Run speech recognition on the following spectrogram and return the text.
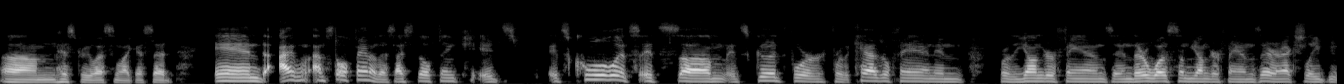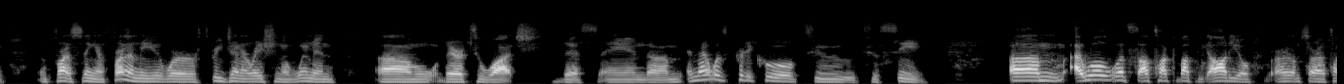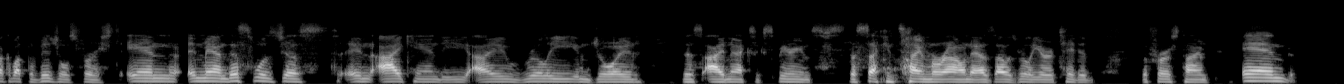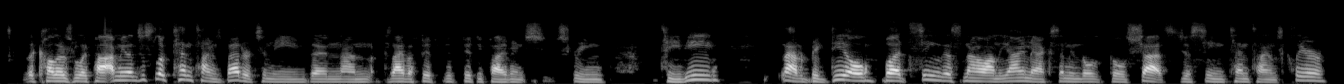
um, history lesson, like I said. And I'm, I'm still a fan of this. I still think it's it's cool. It's it's um, it's good for for the casual fan and for the younger fans. And there was some younger fans there. Actually, in front, sitting in front of me were three generation of women um, there to watch this, and um, and that was pretty cool to to see. Um, I will. Let's. I'll talk about the audio. Or, I'm sorry. I'll talk about the visuals first. And and man, this was just an eye candy. I really enjoyed this IMAX experience the second time around, as I was really irritated the first time. And the colors really pop. I mean, it just looked 10 times better to me than on because I have a 50, 55 inch screen TV. Not a big deal, but seeing this now on the IMAX, I mean, those those shots just seem 10 times clearer.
